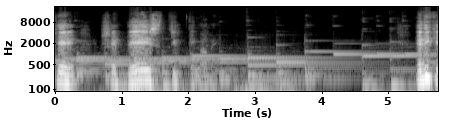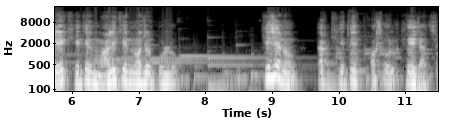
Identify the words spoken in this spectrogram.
খেয়ে সে বেশ তৃপ্তি পাবে। এদিকে ক্ষেতের মালিকের নজর পড়ল। কে যেন তার ক্ষেতের ফসল খেয়ে যাচ্ছে।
